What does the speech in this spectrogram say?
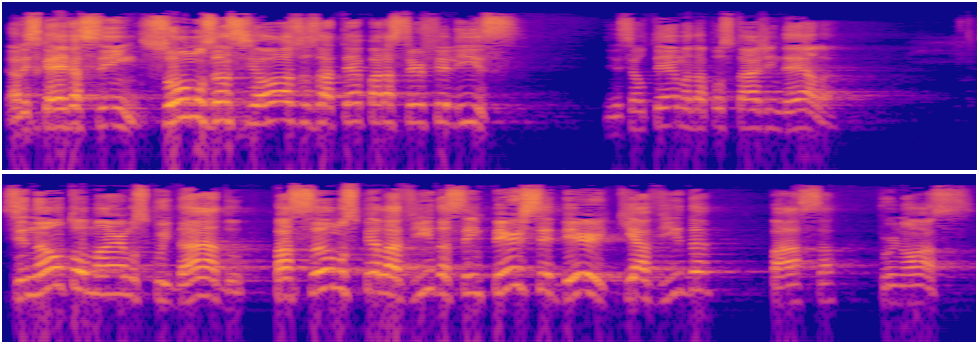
Ela escreve assim: Somos ansiosos até para ser feliz. Esse é o tema da postagem dela. Se não tomarmos cuidado, passamos pela vida sem perceber que a vida passa por nós.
